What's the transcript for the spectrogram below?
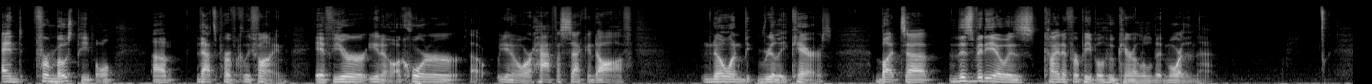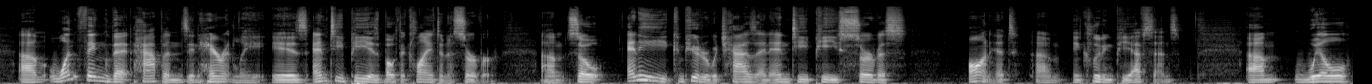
and for most people, um, that's perfectly fine. If you're, you know, a quarter, uh, you know, or half a second off, no one really cares. But uh, this video is kind of for people who care a little bit more than that. Um, one thing that happens inherently is NTP is both a client and a server. Um, so any computer which has an NTP service on it, um, including pfSense, um, will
